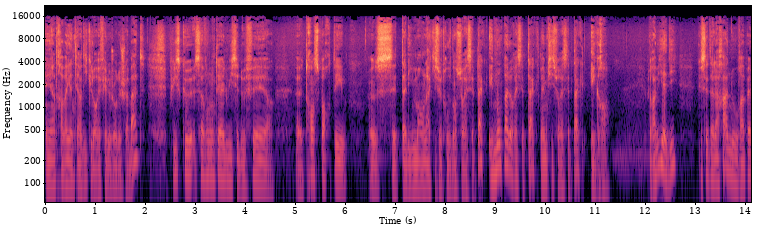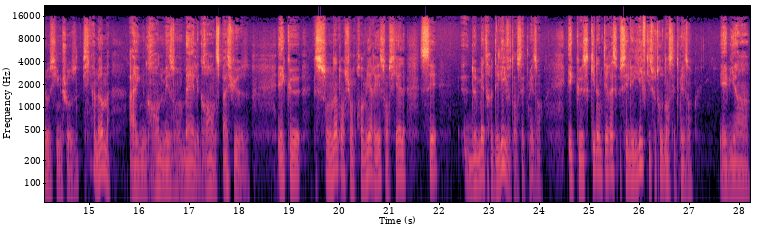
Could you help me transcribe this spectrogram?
et un travail interdit qu'il aurait fait le jour de Shabbat, puisque sa volonté à lui, c'est de faire euh, transporter cet aliment-là qui se trouve dans ce réceptacle, et non pas le réceptacle, même si ce réceptacle est grand. Le rabbi a dit que cette halakha nous rappelle aussi une chose. Si un homme a une grande maison, belle, grande, spacieuse, et que son intention première et essentielle, c'est de mettre des livres dans cette maison, et que ce qui l'intéresse, c'est les livres qui se trouvent dans cette maison, eh bien,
